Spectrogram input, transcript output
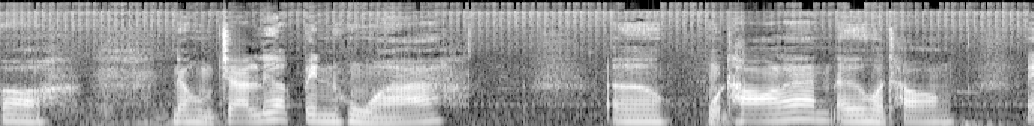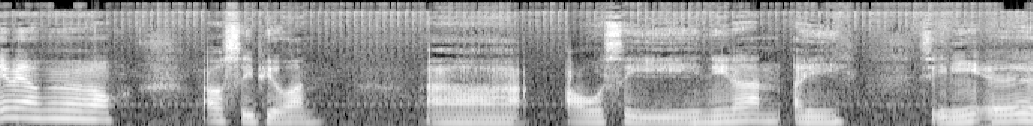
ก็เดี๋ยวผมจะเลือกเป็นหัว เออหัวทองแล้วกันเออหัวทองเอ้ยไม่เอาไม่เอาไม่เอาเอาสีผิวก่อนอ่า เอาสีนี้แล้วกันไอสีนี้เออ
